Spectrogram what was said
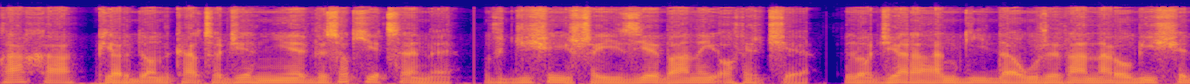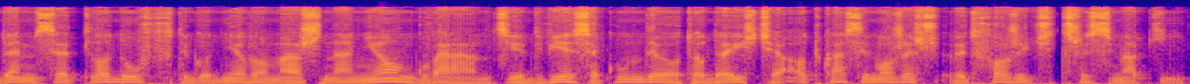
Haha, pierdonka codziennie wysokie ceny. W dzisiejszej zjebanej ofercie, lodziara Angida używana robi 700 lodów tygodniowo masz na nią gwarancję 2 sekundy od odejścia od kasy możesz wytworzyć 3 smaki.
